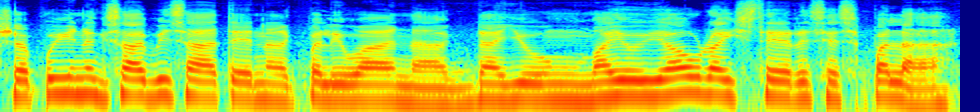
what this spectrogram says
Siya po yung nagsabi sa atin na nagpaliwanag na yung Mayoyaw Rice Terraces pala,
